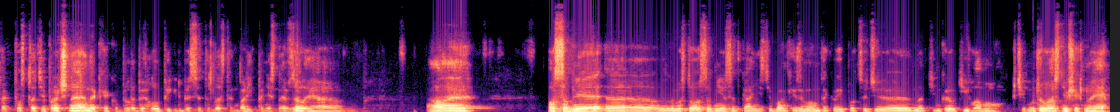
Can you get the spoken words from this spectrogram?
tak v podstatě proč ne? Tak jako byly by hloupí, kdyby si tohle ten balík peněz nevzali. Já, ale osobně, eh, nebo z toho osobního setkání s tím bankéřem mám takový pocit, že nad tím kroutí hlavou, k čemu to vlastně všechno je.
